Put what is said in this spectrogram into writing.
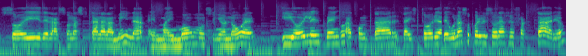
soy de la zona cercana a la mina, en Maimón, Monseñor Noel, y hoy les vengo a contar la historia de una supervisora refractario,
